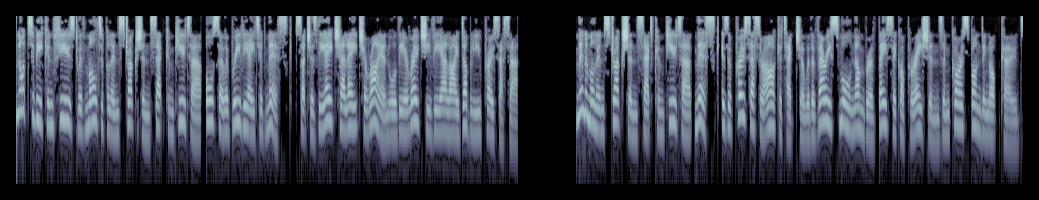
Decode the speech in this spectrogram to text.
Not to be confused with multiple instruction set computer, also abbreviated MISC, such as the HLH Orion or the Orochi VLIW processor. Minimal Instruction Set Computer is a processor architecture with a very small number of basic operations and corresponding opcodes.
